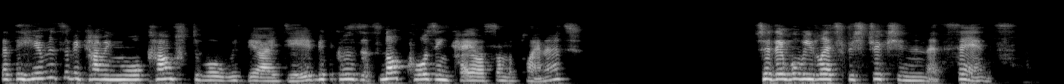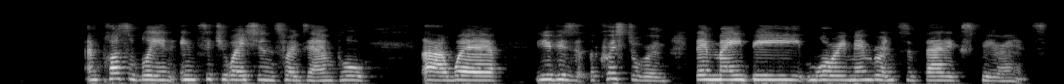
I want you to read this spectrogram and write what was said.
that the humans are becoming more comfortable with the idea because it's not causing chaos on the planet. So there will be less restriction in that sense. And possibly in, in situations, for example, uh, where you visit the crystal room, there may be more remembrance of that experience.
